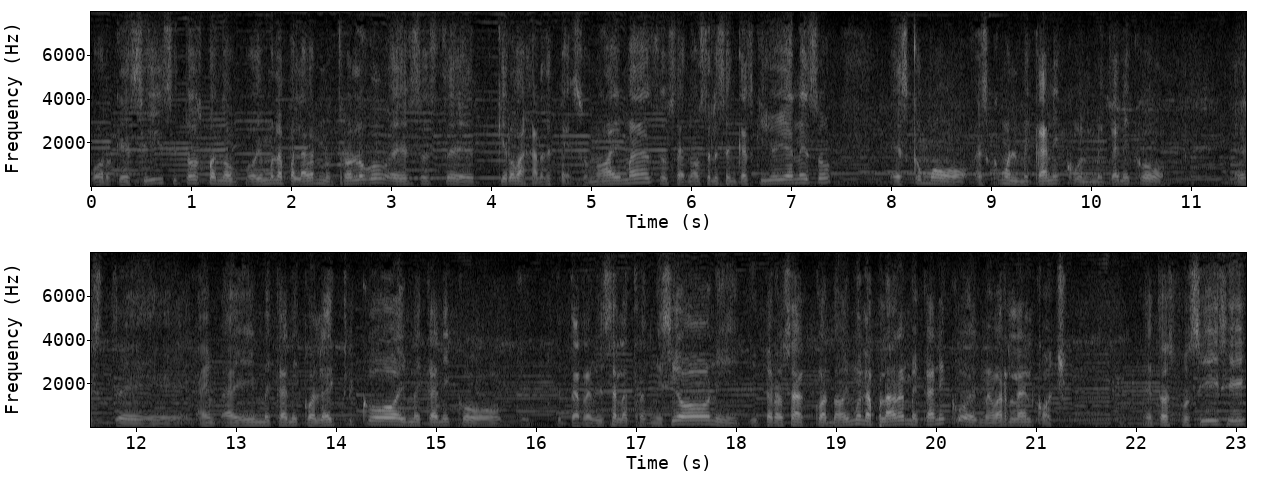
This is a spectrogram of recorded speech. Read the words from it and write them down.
porque sí, sí todos cuando oímos la palabra nutrólogo es este quiero bajar de peso, no hay más, o sea, no se les encasquillo ya en eso, es como es como el mecánico, el mecánico este hay, mecánico eléctrico, hay mecánico que, te revisa la transmisión y, pero o sea, cuando oímos la palabra mecánico es nevarle el coche. Entonces, pues sí, sí,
